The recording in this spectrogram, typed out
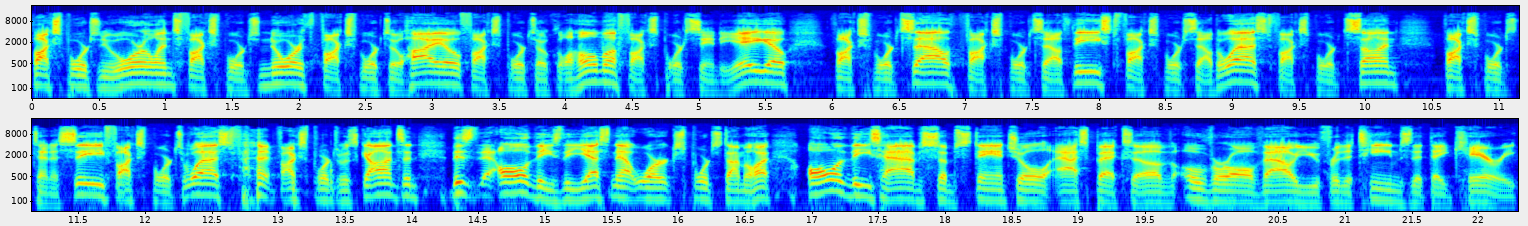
Fox Sports New Orleans, Fox Sports North, Fox Sports Ohio, Fox Sports Oklahoma, Fox Sports San Diego, Fox Sports South, Fox Sports Southeast, Fox Sports Southwest, Fox Sports Sun, Fox Sports Tennessee, Fox Sports West, Fox Sports Wisconsin. This, all of these, the Yes Network, Sports Time Ohio, all of these have substantial aspects of overall value for the teams that they carry.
